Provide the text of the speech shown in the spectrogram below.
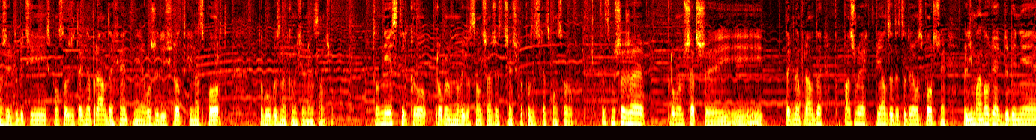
e, że gdyby ci sponsorzy tak naprawdę chętnie łożyli środki na sport, to byłoby znakomicie w Nowym. To nie jest tylko problem Nowego Sącza, że jest ciężko pozyskać sponsorów. To jest myślę, że problem szerszy i, i tak naprawdę popatrzmy jak pieniądze decydują o sporcie. Limanowi, jak gdyby nie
